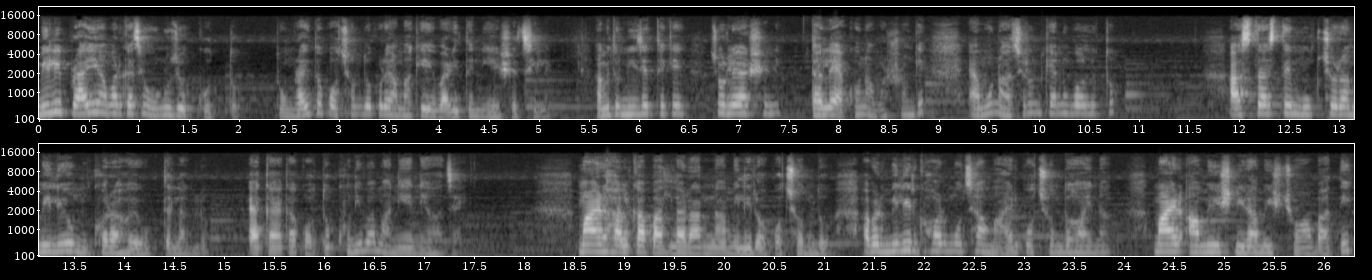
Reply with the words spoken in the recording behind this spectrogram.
মিলি প্রায়ই আমার কাছে অনুযোগ করত। তোমরাই তো পছন্দ করে আমাকে এ বাড়িতে নিয়ে এসেছিলে। আমি তো নিজের থেকে চলে আসিনি। তাহলে এখন আমার সঙ্গে এমন আচরণ কেন বলো তো? আস্তে আস্তে মুখ চোরা মিলিও মুখরা হয়ে উঠতে লাগল। একা একা কতক্ষণই বা মানিয়ে নেওয়া যায়। মায়ের হালকা পাতলা রান্না মিলির অপছন্দ। আবার মিলির ঘর মোছা মায়ের পছন্দ হয় না। মায়ের আমিষ, নিরামিষ, ছোঁয়া বাতিক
